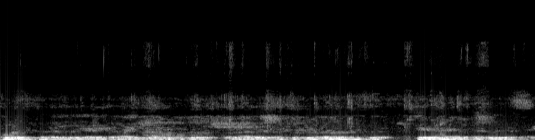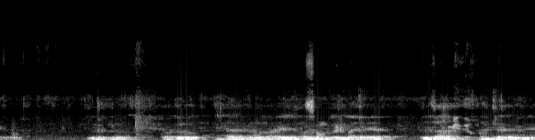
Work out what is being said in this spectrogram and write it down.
ಕೋರ್ಸ್ ಸಂದರ್ಭದಲ್ಲಿ ಅನೇಕ ಮಾಹಿತಿಗಳನ್ನು ಮತ್ತು ಮಾರ್ಗದರ್ಶನ ಇವತ್ತು ಮತ್ತು ಈ ಕಾರ್ಯಕ್ರಮವನ್ನು ಆಯೋಜನೆ ಮಾಡಿರುವಂತಹ ಇಲಾಖೆಯ ಎಲ್ಲ ಅಧಿಕಾರಿಗಳಿಗೆ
